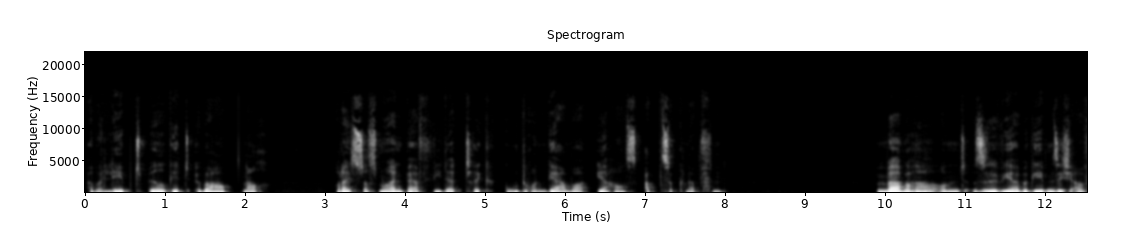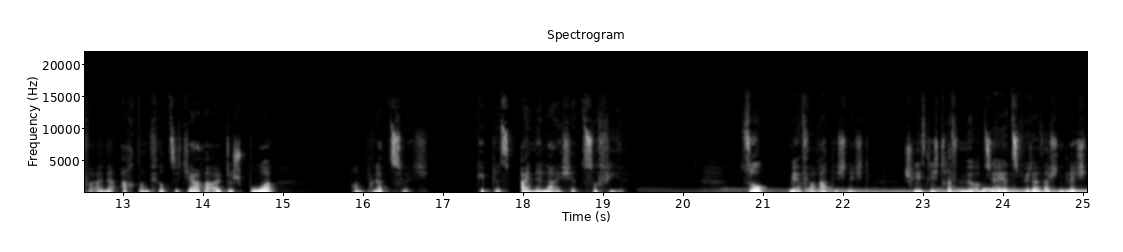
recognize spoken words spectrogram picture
Aber lebt Birgit überhaupt noch? Oder ist das nur ein perfider Trick, Gudrun Gerber ihr Haus abzuknöpfen? Barbara und Sylvia begeben sich auf eine 48 Jahre alte Spur und plötzlich gibt es eine Leiche zu viel. So, mehr verrate ich nicht. Schließlich treffen wir uns ja jetzt wieder wöchentlich.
